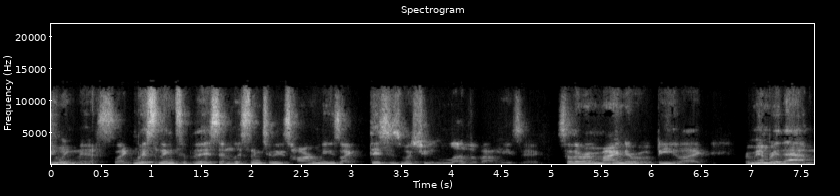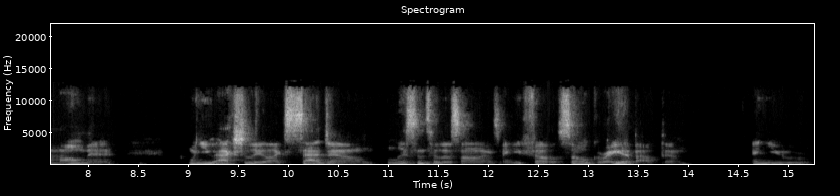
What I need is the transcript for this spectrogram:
doing this, like listening to this and listening to these harmonies, like this is what you love about music. So the reminder would be like, remember that moment when you actually like sat down, listened to the songs, and you felt so great about them, and you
